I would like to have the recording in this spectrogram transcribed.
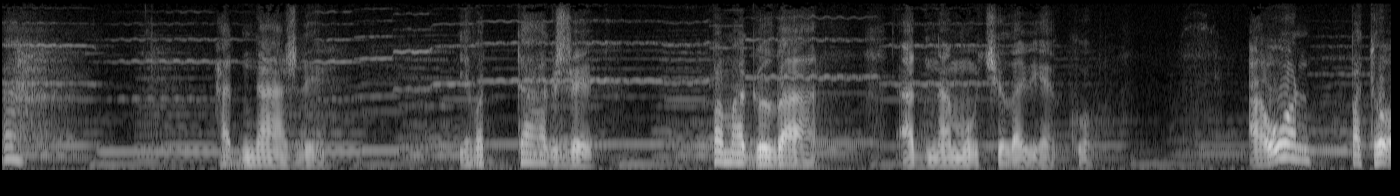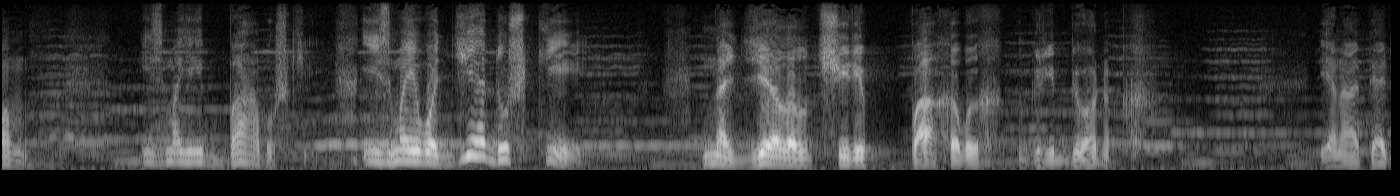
Ах, однажды я вот так же помогла одному человеку, а он потом из моей бабушки, из моего дедушки наделал черепаховых гребенок. И она опять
